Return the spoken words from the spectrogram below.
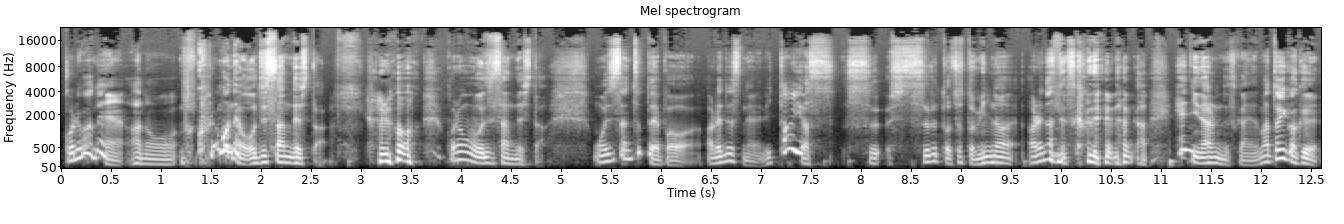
これはねあの これもねおじさんでした。これもおじさんでした。おじさんちょっとやっぱあれですねリタイアするとちょっとみんなあれなんですかね。なんか変になるんですかね。まあとにかく、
